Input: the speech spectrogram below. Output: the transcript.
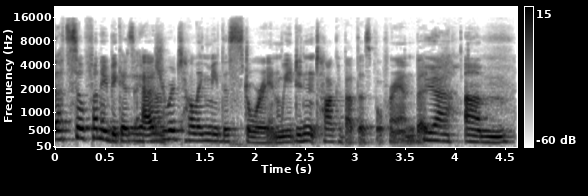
that's so funny because Yeah. as you were telling me this story, and we didn't talk about this beforehand, but Yeah. um,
